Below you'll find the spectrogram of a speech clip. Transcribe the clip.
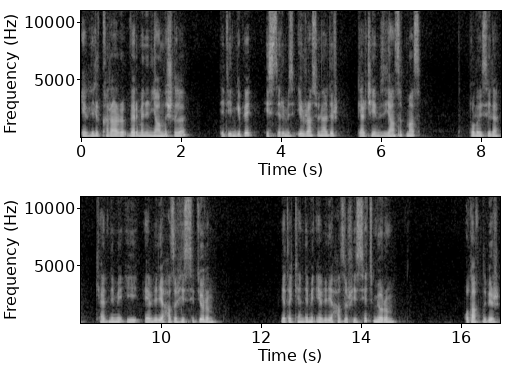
evlilik kararı vermenin yanlışlığı. Dediğim gibi hislerimiz irrasyoneldir, gerçeğimizi yansıtmaz. Dolayısıyla kendimi iyi evliliğe hazır hissediyorum ya da kendimi evliliğe hazır hissetmiyorum odaklı bir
